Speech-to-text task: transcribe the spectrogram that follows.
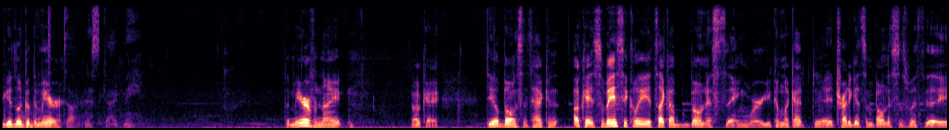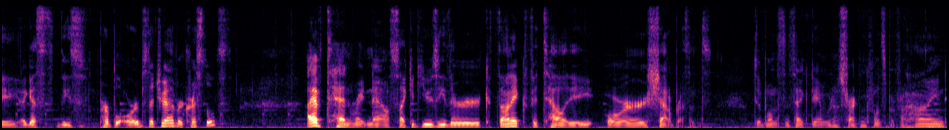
You get to look at the mirror. Darkness guide me. The Mirror of Night. Okay. Deal bonus attack. Okay, so basically it's like a bonus thing where you can look at, uh, try to get some bonuses with the, I guess, these purple orbs that you have, or crystals. I have 10 right now, so I could use either Chthonic Vitality or Shadow Presence. Do a bonus attack damage when striking foes from behind.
